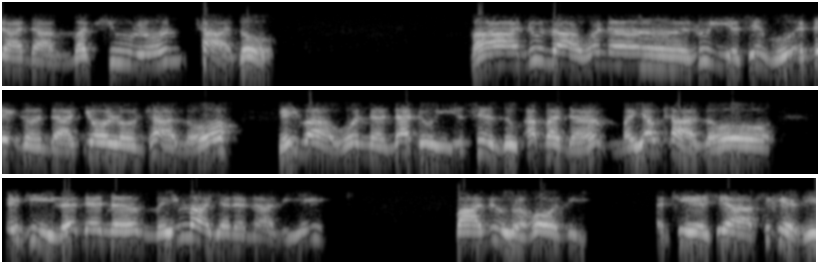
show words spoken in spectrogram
ဒာတာမဖြူလွန်းထသောမာဒုသဝနလူဤအစဉ်ကို အတိတ်ကံတာကြော်လွန်ထသောဂိဗဝနနတ်တို့ဤအစဉ်စုအပ္ပဒံမရောက်ထသောအဋ္ဌိရတနမိမယရဏသည် ပါဠုရဟောသည်အခြေအရှာဖြစ်ခဲ့ပြီ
